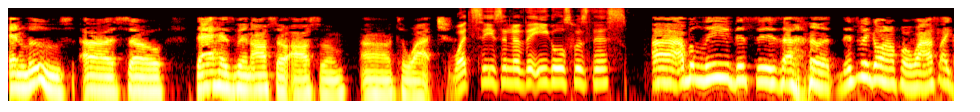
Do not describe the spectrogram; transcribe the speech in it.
and lose. Uh, so that has been also awesome uh, to watch. what season of the Eagles was this? Uh, I believe this is, uh, this has been going on for a while. It's like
